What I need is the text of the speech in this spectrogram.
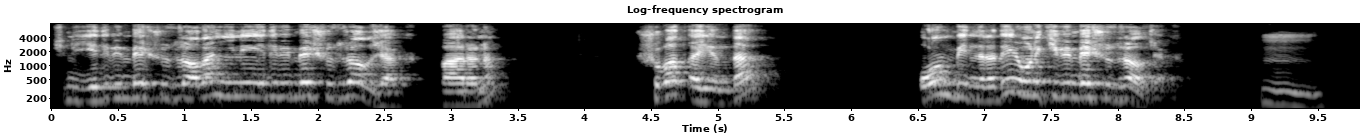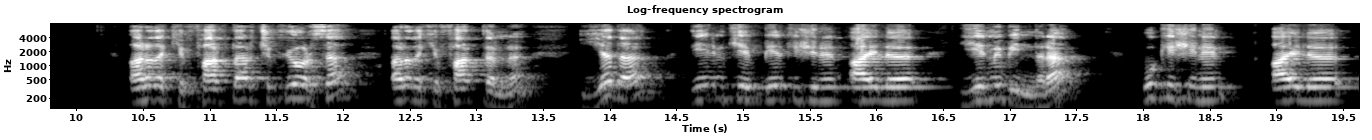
Şimdi 7500 lira alan yine 7500 lira alacak Bahar Hanım. Şubat ayında 10 bin lira değil 12.500 lira alacak. Hmm. Aradaki farklar çıkıyorsa aradaki farklarını ya da diyelim ki bir kişinin aylığı 20 bin lira bu kişinin aylığı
